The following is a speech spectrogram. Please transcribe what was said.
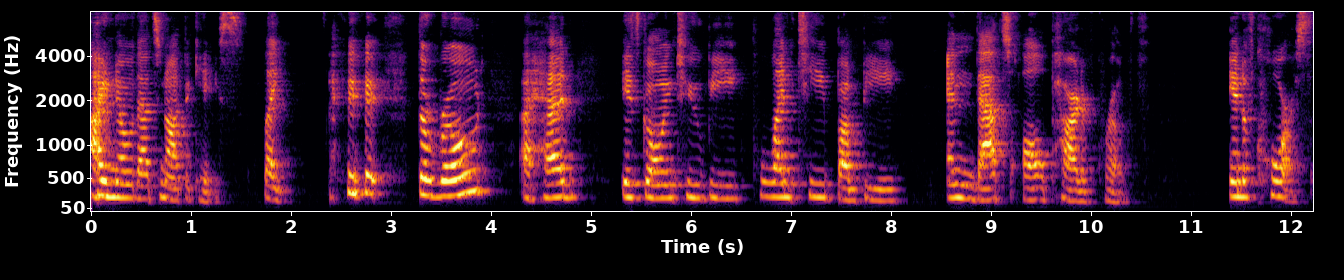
I know that's not the case. Like, the road ahead is going to be plenty bumpy, and that's all part of growth. And of course,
